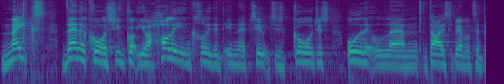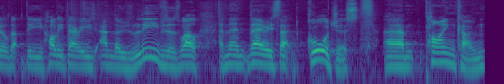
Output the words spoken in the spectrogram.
makes. Then of course you've got your holly included in there too, which is gorgeous. All the little um, dies to be able to build up the holly berries and those leaves as well. And then there is that gorgeous um, pine cone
